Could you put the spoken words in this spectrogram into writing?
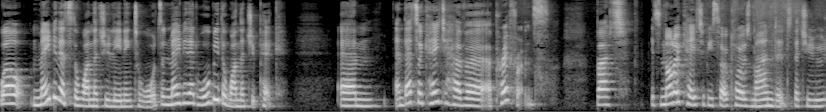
Well, maybe that's the one that you're leaning towards, and maybe that will be the one that you pick. Um, and that's okay to have a, a preference, but it's not okay to be so close minded that you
